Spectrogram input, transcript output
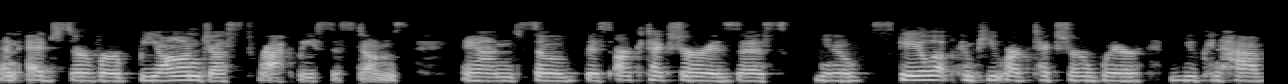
an edge server beyond just rack based systems. And so this architecture is a, you know, scale up compute architecture where you can have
